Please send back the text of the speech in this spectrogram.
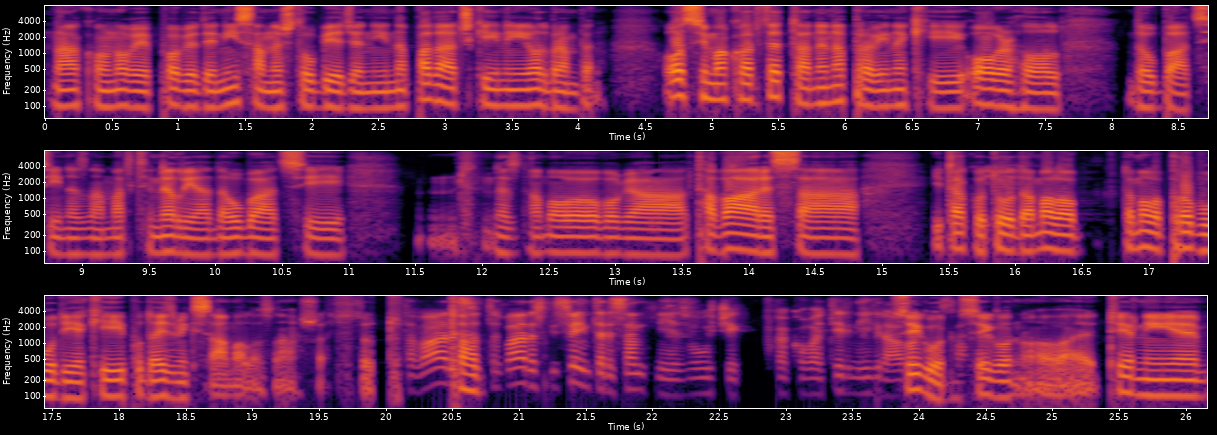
Nakon ove pobjede nisam nešto ubijeđen ni napadački ni odbrambeno. Osim ako Arteta ne napravi neki overhaul da ubaci, ne znam, Martinellija, da ubaci ne znam, ovoga Tavaresa i tako to, da malo da malo probudi ekipu, da izmiksa malo, znaš. Tavares, Tavares mi sve interesantnije zvuči kako ovaj Tirni igra. Sigurno, sigurno. Ovaj, Tirni je,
